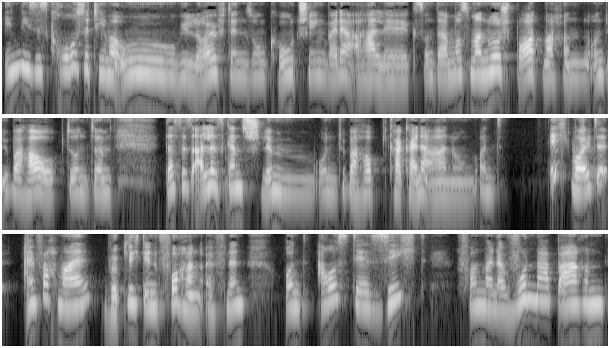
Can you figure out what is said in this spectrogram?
in dieses große Thema, uh, wie läuft denn so ein Coaching bei der Alex? Und da muss man nur Sport machen und überhaupt. Und ähm, das ist alles ganz schlimm und überhaupt gar keine Ahnung. Und ich wollte einfach mal wirklich den Vorhang öffnen und aus der Sicht von meiner wunderbaren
